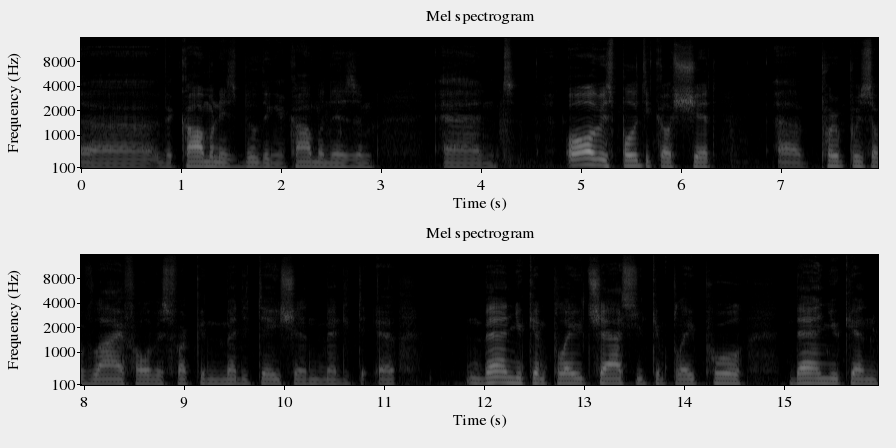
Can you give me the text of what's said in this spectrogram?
uh, the communists building a communism and all this political shit uh, purpose of life always fucking meditation medita- uh, then you can play chess you can play pool then you can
